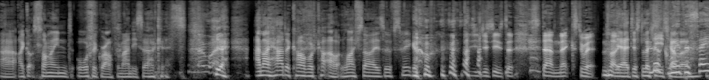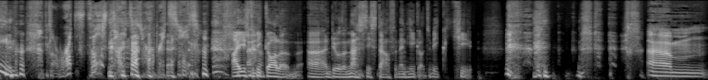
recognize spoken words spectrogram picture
Uh, I got signed autograph from Andy Serkis. no way. Yeah, and I had a cardboard cutout, life size of Smeagol. Did you just used to stand next to it? Like, yeah, just look, at look, each we're other. the same. What's this I used to be Gollum uh, and do all the nasty stuff, and then he got to be cute. um,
